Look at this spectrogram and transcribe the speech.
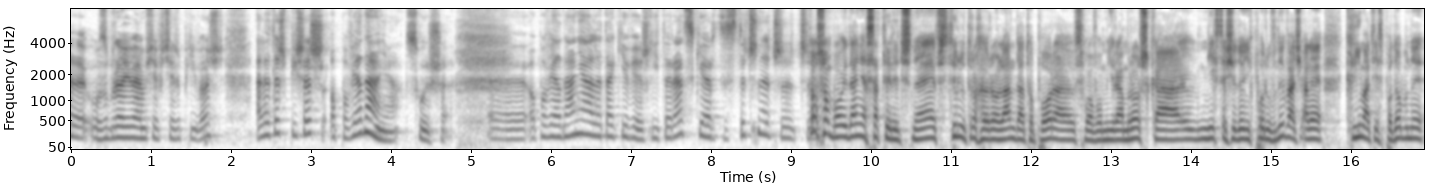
e, uzbroiłam się w cierpliwość. Ale też piszesz opowiadania, słyszę. E, opowiadania, ale takie, wiesz, literackie, artystyczne, czy... czy... To są opowiadania satyryczne w stylu trochę Rolanda Topora, Sławomira Mrożka. Nie chcę się do nich porównywać, ale klimat jest podobny.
